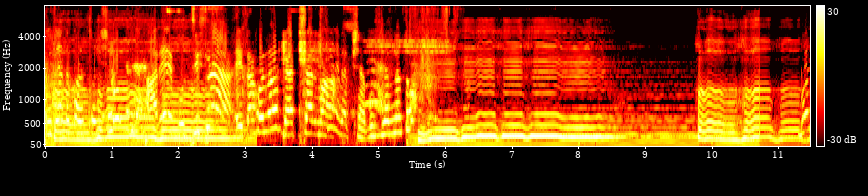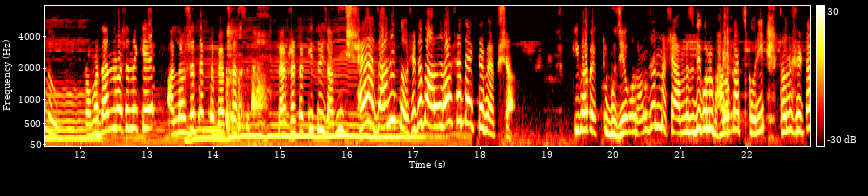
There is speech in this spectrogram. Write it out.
তুই এত খরচ করিস আরে বুঝছিস না? এটা হলো ব্যবসার মা ব্যবসা? বুঝলাম না তো। বলু রমাদান মাসে নাকি আল্লাহর সাথে একটা ব্যবসা আছে। ব্যবসাটা কি তুই জানিস? হ্যাঁ জানি তো, সেটা তো আল্লাহর সাথে একটা ব্যবসা। কীভাবে একটু বুঝিয়ে বল? রমজান মাসে আমরা যদি কোনো ভালো কাজ করি তাহলে সেটা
